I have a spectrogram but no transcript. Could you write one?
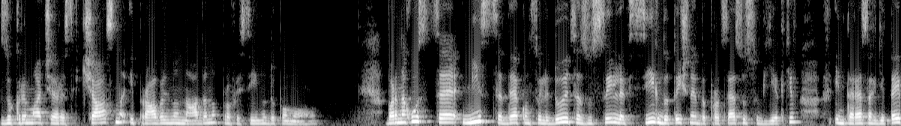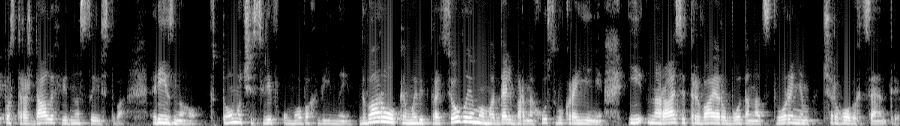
зокрема через вчасно і правильно надану професійну допомогу. Барнахус це місце, де консолідуються зусилля всіх дотичних до процесу суб'єктів в інтересах дітей, постраждалих від насильства різного, в тому числі в умовах війни. Два роки ми відпрацьовуємо модель Барнахус в Україні, і наразі триває робота над створенням чергових центрів.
